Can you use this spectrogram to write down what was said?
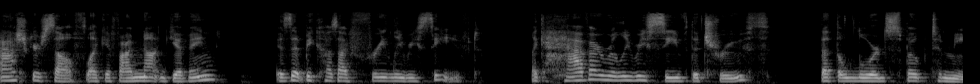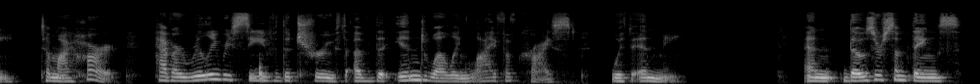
ask yourself like if I'm not giving, is it because I've freely received? Like, have I really received the truth that the Lord spoke to me, to my heart? Have I really received the truth of the indwelling life of Christ within me? And those are some things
